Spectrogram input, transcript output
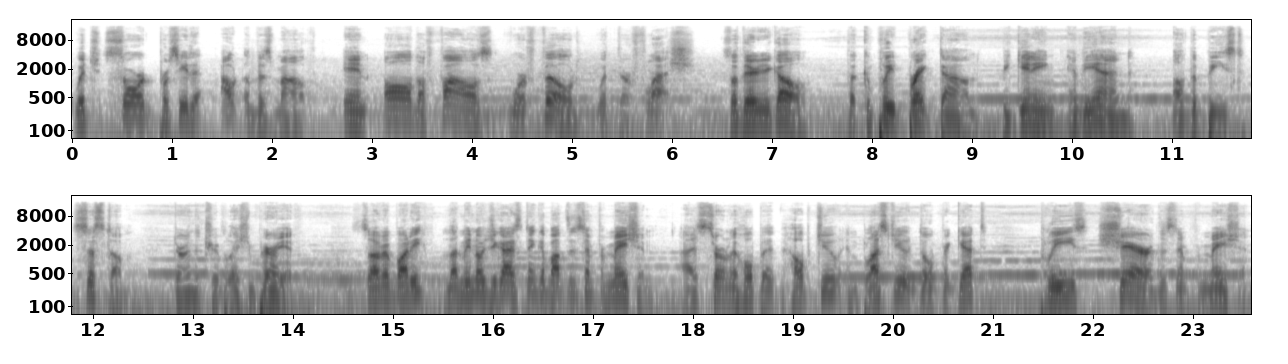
which sword proceeded out of his mouth, and all the fowls were filled with their flesh. So there you go, the complete breakdown, beginning and the end of the beast system during the tribulation period. So, everybody, let me know what you guys think about this information. I certainly hope it helped you and blessed you. Don't forget, please share this information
